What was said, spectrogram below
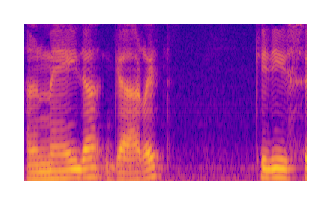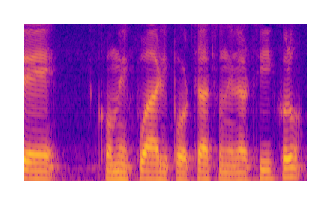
Almeida Garrett che disse, come qua riportato nell'articolo,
